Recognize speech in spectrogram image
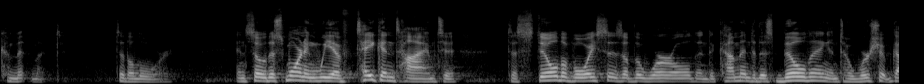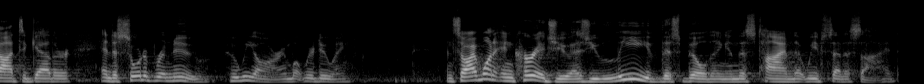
commitment to the Lord. And so this morning we have taken time to to still the voices of the world and to come into this building and to worship God together and to sort of renew who we are and what we're doing. And so I want to encourage you as you leave this building in this time that we've set aside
